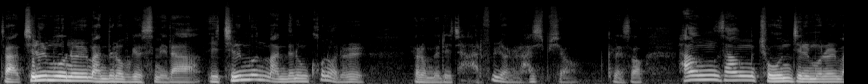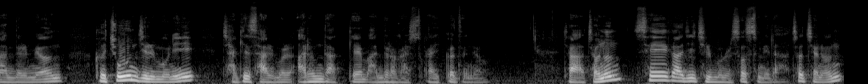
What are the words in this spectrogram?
자, 질문을 만들어 보겠습니다. 이 질문 만드는 코너를 여러분들이 잘 훈련을 하십시오. 그래서 항상 좋은 질문을 만들면 그 좋은 질문이 자기 삶을 아름답게 만들어 갈 수가 있거든요. 자, 저는 세 가지 질문을 썼습니다. 첫째는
